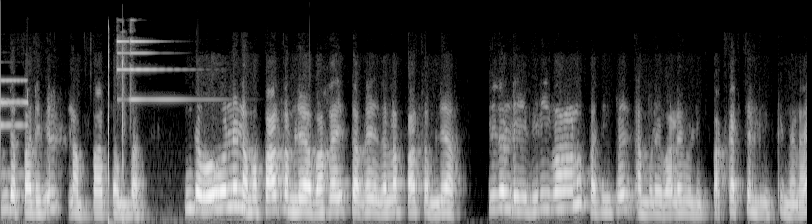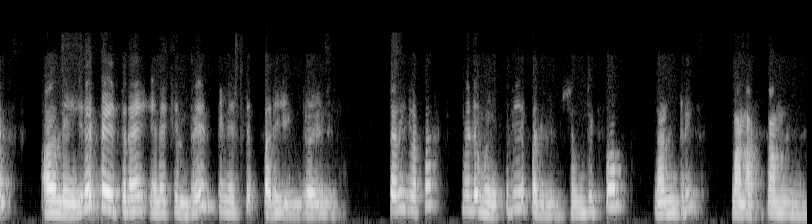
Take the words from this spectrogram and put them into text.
இந்த பதிவில் நாம் பார்த்தோம். இந்த ஒவ்வொன்றும் நம்ம பார்த்தோம் இல்லையா? வகை தொகை இதெல்லாம் பார்த்தோம் இல்லையா? இதனுடைய விரிவான பதிவுகள் நம்முடைய வலைவழி பக்கத்தில் இருக்கின்றன. அதனுடைய இணைப்பயத்தினை இணைக்கின்றேன். இணைத்து பதியுங்கள். சரிங்களாப்பா மீண்டும் ஒரு புதிய பதிவில் சந்திப்போம். நன்றி. வணக்கம்.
